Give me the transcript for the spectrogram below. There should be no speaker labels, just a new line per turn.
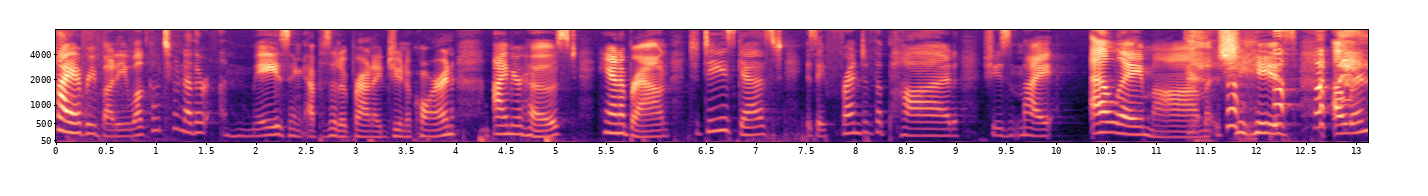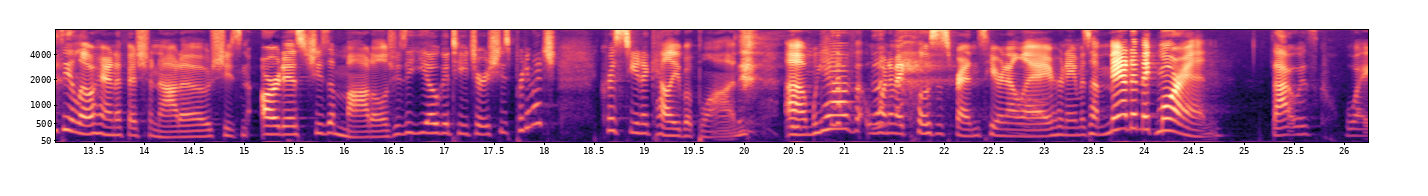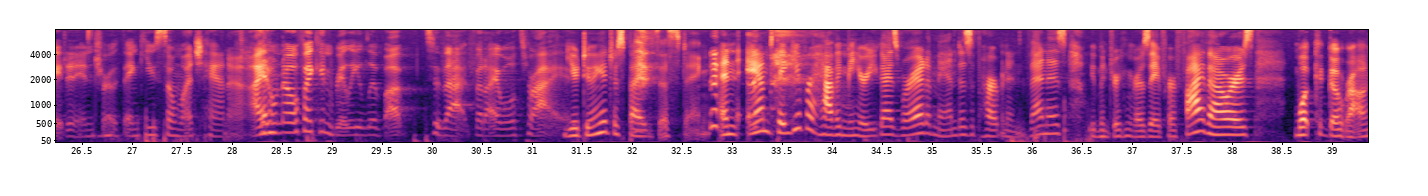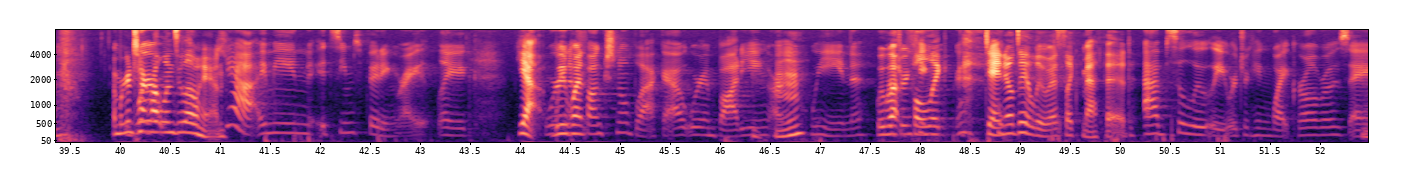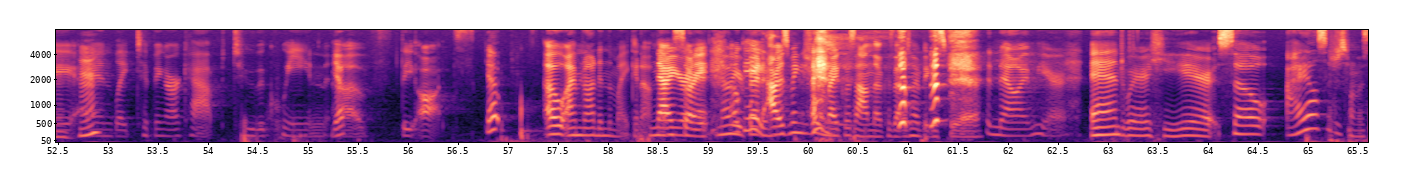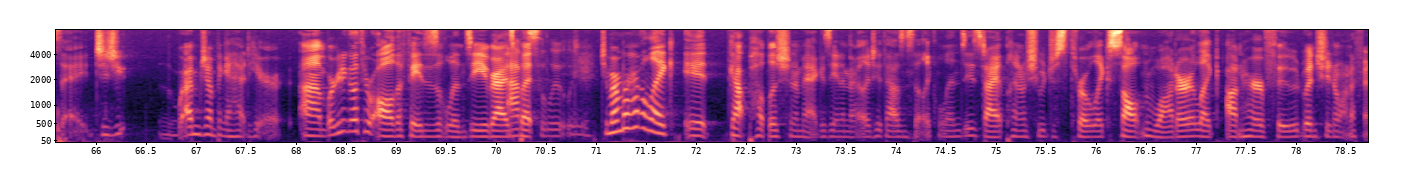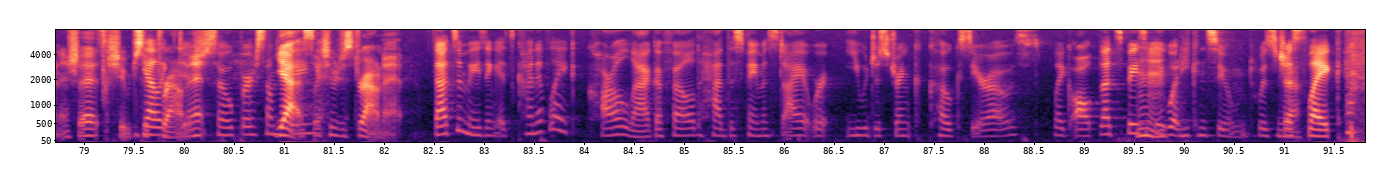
Hi, everybody. Welcome to another amazing episode of Brown Eyed Unicorn. I'm your host, Hannah Brown. Today's guest is a friend of the pod. She's my LA mom. She's a Lindsay Lohan aficionado. She's an artist. She's a model. She's a yoga teacher. She's pretty much Christina Kelly, but blonde. Um, we have one of my closest friends here in LA. Her name is Amanda McMorran.
That was quite an intro. Thank you so much, Hannah. I don't know if I can really live up to that, but I will try.
You're doing it just by existing. and and thank you for having me here. You guys, we're at Amanda's apartment in Venice. We've been drinking rosé for five hours. What could go wrong? And we're gonna talk about Lindsay Lohan.
Yeah, I mean, it seems fitting, right? Like
Yeah,
we're
we
in
went.
a functional blackout. We're embodying our queen.
we
We're
went full like Daniel Day Lewis like method.
absolutely. We're drinking white girl rosé
Mm-hmm.
and like tipping our cap to the queen
Yep.
of the aughts.
Yep.
Oh, I'm not in the mic enough.
Now
I'm
you're
sorry.
in it. No, you're
Okay.
good. I was making sure your mic was on though because that was my biggest fear.
And now I'm here.
And we're here. So I also just want to say, did you? I'm jumping ahead here. Um, we're gonna go through all the phases of Lindsay, you guys. But
Absolutely.
Do you remember how like it got published in a magazine in the early 2000s that like Lindsay's diet plan was she would just throw like salt and water like on her food when she didn't want to finish it. She would just
yeah,
like,
like
drown
dish
it.
soap or something.
Yes, like she would just drown it.
That's amazing. It's kind of like Karl Lagerfeld had this famous diet where you would just drink Coke Zeros. Like all that's basically what he consumed was
Mm-hmm. Yeah.
just like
